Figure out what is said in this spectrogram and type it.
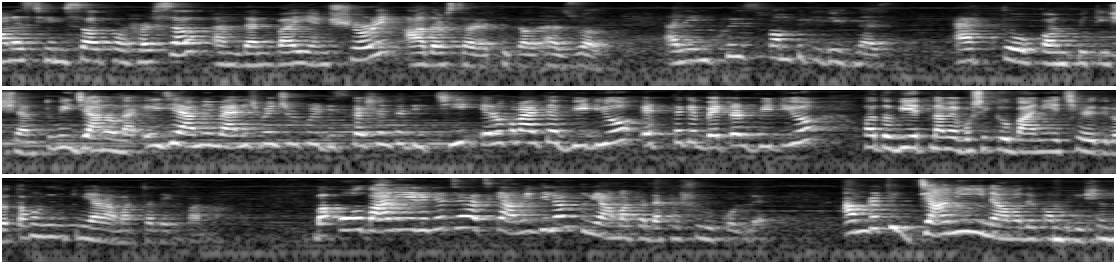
honest himself or herself and then by ensuring others are ethical as well. And increased competitiveness, এত কম্পিটিশন তুমি জানো না, এই যে আমি ম্যানেজমেন্টের উপরে ডিসকাশনটা দিচ্ছি, এরকম একটা ভিডিও এর থেকে বেটার ভিডিও হয়তো ভিয়েতনামে বসে কেউ বানিয়ে ছেড়ে দিল, তখন কিন্তু তুমি আর আমারটা দেখবা না। বা ও বানিয়ে রেখেছে, আজকে আমি দিলাম, তুমি আমারটা দেখা শুরু করলে। আমরা ঠিক জানি না আমাদের কম্পিটিশন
